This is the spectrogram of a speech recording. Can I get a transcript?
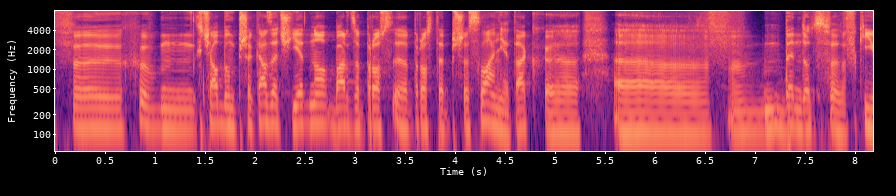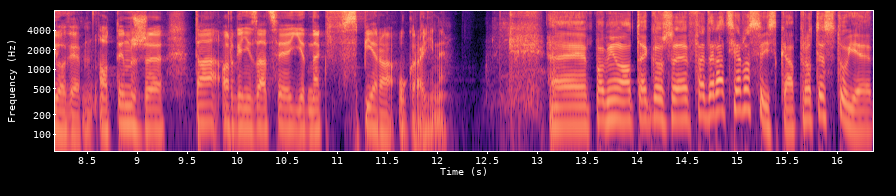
w, chciałbym przekazać jedno bardzo proste, proste przesłanie, tak, będąc w Kijowie o tym, że ta organizacja jednak wspiera Ukrainę. E, pomimo tego, że Federacja Rosyjska protestuje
